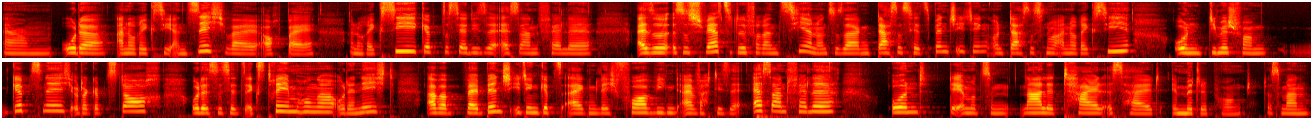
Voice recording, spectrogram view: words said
ähm, oder Anorexie an sich, weil auch bei Anorexie gibt es ja diese Essanfälle. Also es ist schwer zu differenzieren und zu sagen, das ist jetzt Binge-Eating und das ist nur Anorexie und die Mischform gibt es nicht oder gibt es doch oder ist es jetzt Extremhunger oder nicht. Aber bei Binge-Eating gibt es eigentlich vorwiegend einfach diese Essanfälle und der emotionale Teil ist halt im Mittelpunkt, dass man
